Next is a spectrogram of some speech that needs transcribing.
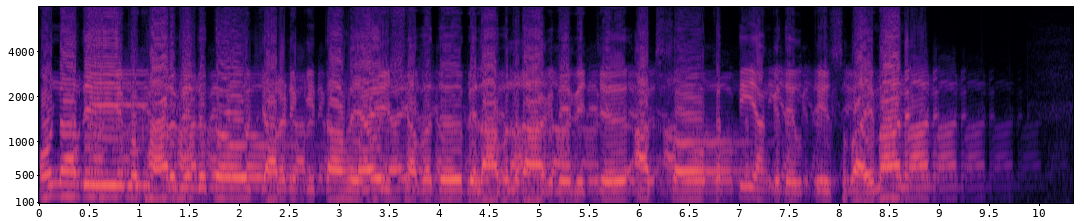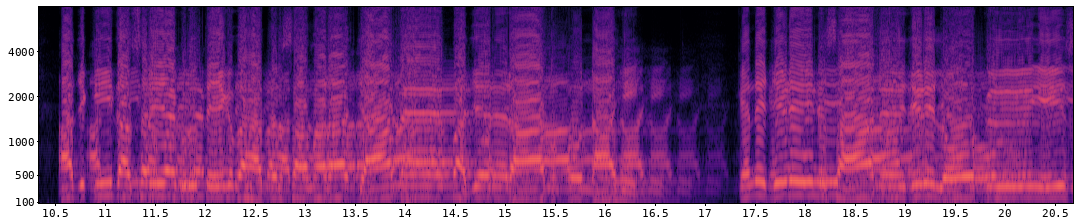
ਉਹਨਾਂ ਦੇ ਮੁਖਾਰਬਿੰਦ ਤੋਂ ਉਚਾਰਨ ਕੀਤਾ ਹੋਇਆ ਇਹ ਸ਼ਬਦ ਬਿਲਾਵਲ ਰਾਗ ਦੇ ਵਿੱਚ 831 ਅੰਗ ਦੇ ਉੱਤੇ ਸੁਭਾਏਮਾਨ ਅੱਜ ਕੀ ਦੱਸ ਰਹੇ ਆ ਗੁਰੂ ਤੇਗ ਬਹਾਦਰ ਸਾਹਿਬ ਮਹਾਰਾਜ? ਜਾ ਮੈਂ ਭਜਨ RAM ਕੋ ਨਾਹੀ। ਕਹਿੰਦੇ ਜਿਹੜੇ ਇਨਸਾਨ, ਜਿਹੜੇ ਲੋਕ ਇਸ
